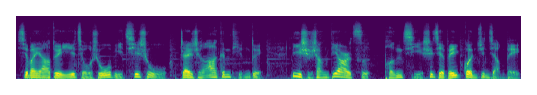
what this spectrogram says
西班牙队以九十五比七十五战胜阿根廷队，历史上第二次捧起世界杯冠军奖杯。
